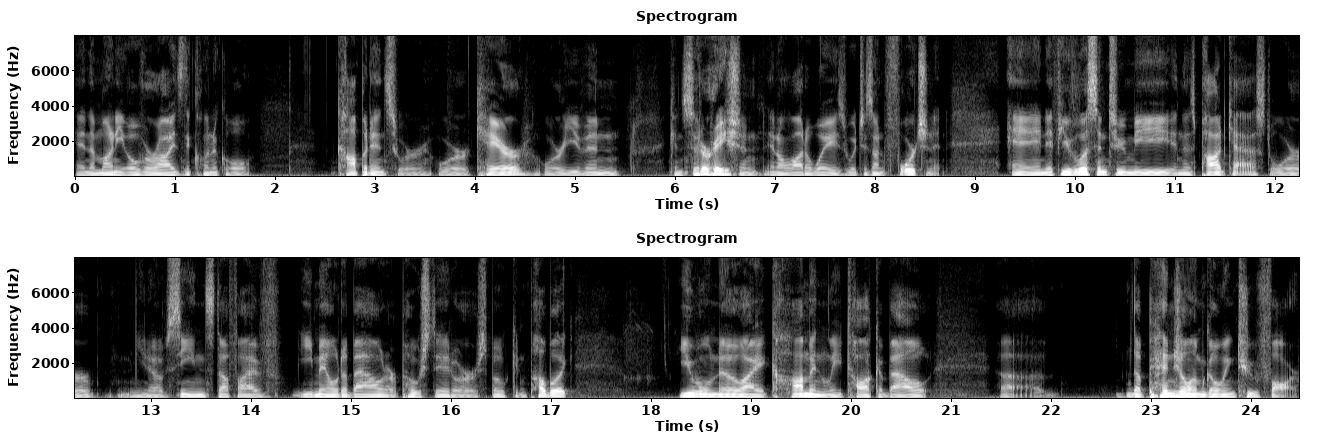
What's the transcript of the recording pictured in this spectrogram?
and the money overrides the clinical competence or, or care or even consideration in a lot of ways, which is unfortunate. And if you've listened to me in this podcast or you know seen stuff I've emailed about or posted or spoke in public, you will know I commonly talk about uh, the pendulum going too far,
